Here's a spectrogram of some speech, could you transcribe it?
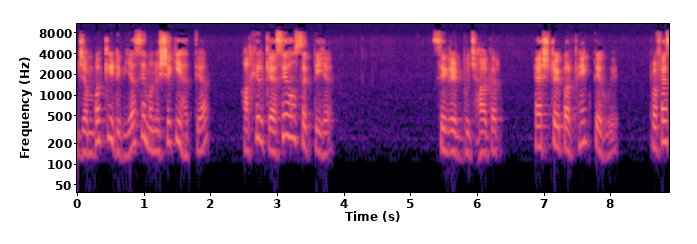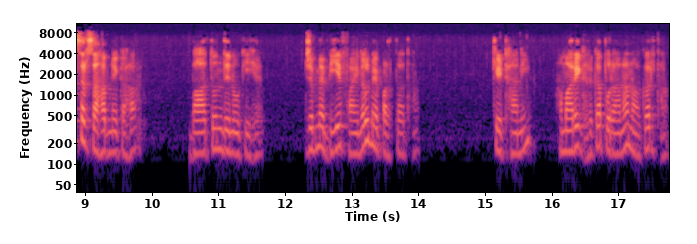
जंबक की डिबिया से मनुष्य की हत्या आखिर कैसे हो सकती है? सिगरेट बुझाकर एस्ट्रे पर फेंकते हुए प्रोफेसर साहब ने कहा, बात उन दिनों की है, जब मैं बीए फाइनल में पढ़ता था। केठानी हमारे घर का पुराना नौकर था।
